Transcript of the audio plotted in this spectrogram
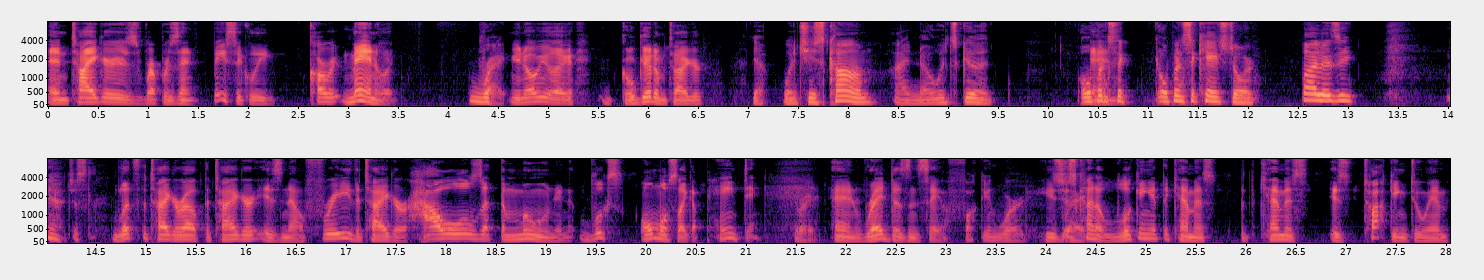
and tigers represent basically manhood. Right. You know, you're like, "Go get him, tiger." Yeah. When she's calm, I know it's good. Opens the opens the cage door. Bye, Lizzie. Yeah, just lets the tiger out. The tiger is now free. The tiger howls at the moon and it looks almost like a painting. Right. And Red doesn't say a fucking word. He's just Right. kind of looking at the chemist, but the chemist is talking to him,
